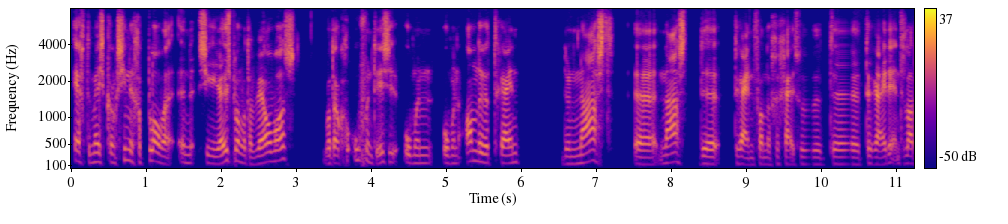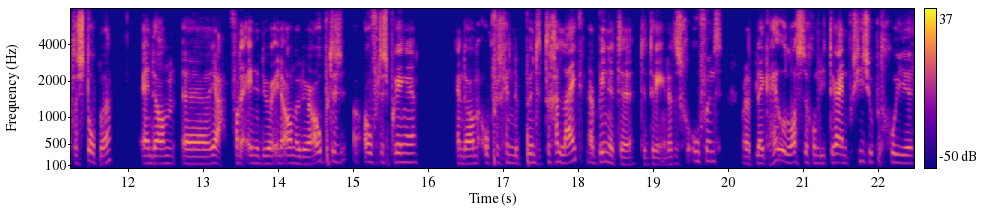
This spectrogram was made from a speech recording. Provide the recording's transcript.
echt de meest krankzinnige plannen. Een serieus plan wat er wel was. Wat ook geoefend is, om een, om een andere trein ernaast uh, naast de trein van de gegijzelde te, te rijden en te laten stoppen. En dan uh, ja, van de ene deur in de andere deur open te, over te springen. En dan op verschillende punten tegelijk naar binnen te, te dringen. Dat is geoefend. Maar het bleek heel lastig om die trein precies op het goede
